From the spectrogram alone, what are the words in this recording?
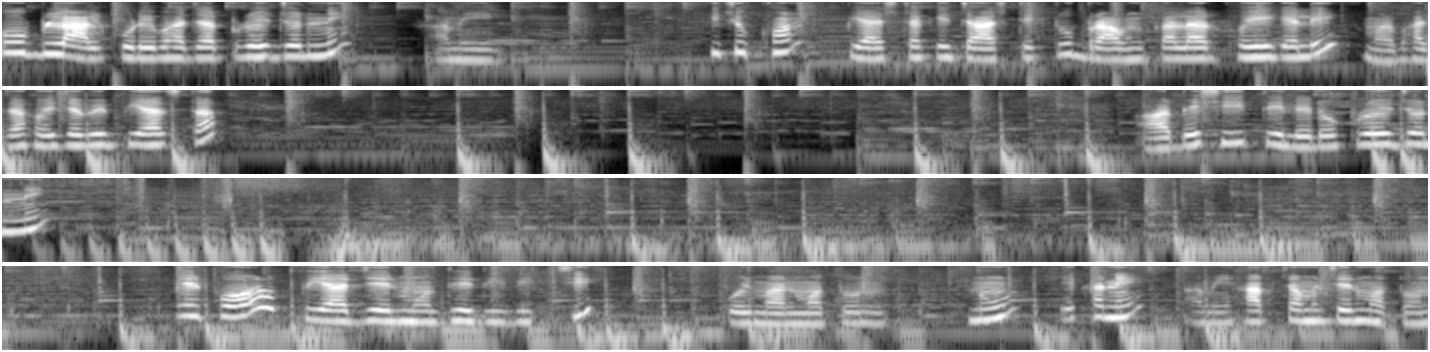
খুব লাল করে ভাজার প্রয়োজন নেই। আমি কিছুক্ষণ পেঁয়াজটাকে জাস্ট একটু ব্রাউন কালার হয়ে গেলেই আমার ভাজা হয়ে যাবে পেঁয়াজটা। আর বেশি তেলেরও প্রয়োজন নেই। এরপর পেঁয়াজের মধ্যে দিয়ে দিচ্ছি পরিমাণ মতন নুন। এখানে আমি হাফ চামচের মতন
